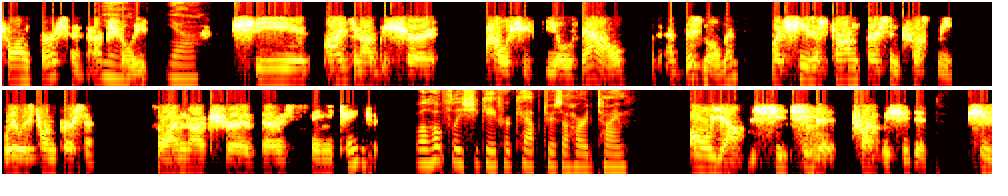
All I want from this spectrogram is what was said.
strong person, actually. Yeah. She, I cannot be sure how she feels now at this moment, but she's a strong person, trust me. Really strong person. So I'm not sure if there's any changes. Well, hopefully she gave her captors a hard time. Oh yeah, she she did. Trust me, she did. She's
